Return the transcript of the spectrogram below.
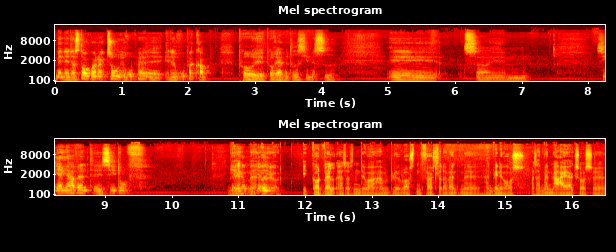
Men øh, der står godt nok to Europa, øh, et Europa Cup på, øh, på Real Madrids hjemmeside. Øh, så, øh, så ja, jeg har valgt øh, Sedorf. Ja, jeg, jeg, jeg ved, et godt valg. Altså sådan, det var, han blev også den første, der vandt med, han vinder også, altså han vandt med Ajax også, øh,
